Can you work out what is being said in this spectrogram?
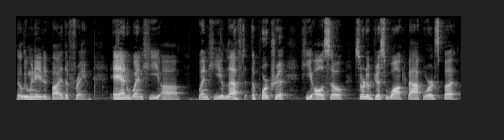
illuminated by the frame. And when he uh, when he left the portrait, he also sort of just walked backwards, but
